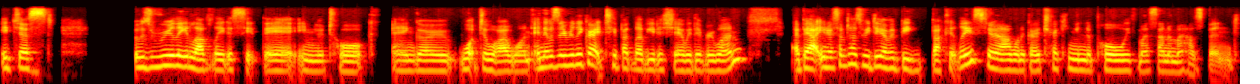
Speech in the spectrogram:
it just it was really lovely to sit there in your talk and go what do i want? And there was a really great tip i'd love you to share with everyone about you know sometimes we do have a big bucket list. You know i want to go trekking in nepal with my son and my husband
